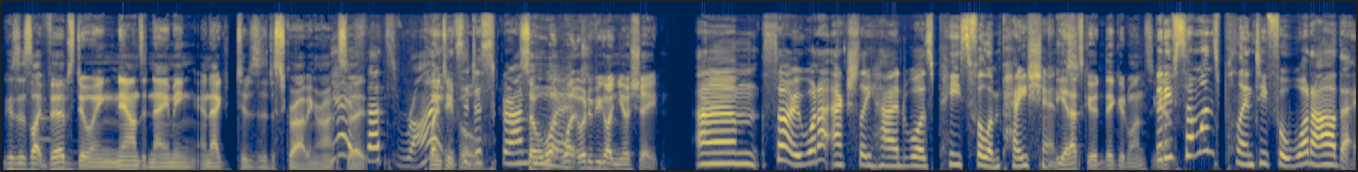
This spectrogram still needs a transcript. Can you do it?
Because it's like verbs doing, nouns are naming, and adjectives are describing, right? Yes, that's right. plentiful. It's a describing So what, word. what what have you got on your sheet? Um. So what I actually had was peaceful and patient. Yeah, that's good. They're good ones. But yeah. if someone's plentiful, what are they?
